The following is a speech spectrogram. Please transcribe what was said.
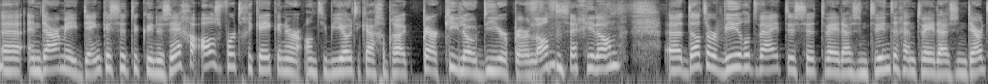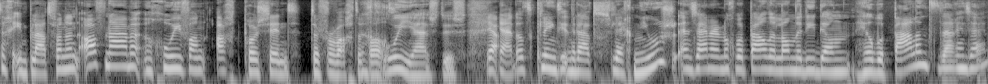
Eh, en daarmee denken ze te kunnen zeggen, als wordt gekeken naar antibiotica gebruik per kilo dier per land, zeg je dan, dat er wereldwijd tussen 2020 en 2030 in plaats van een afname een groei van 8% te verwachten Een groei juist dus. Ja. Ja. dat klinkt inderdaad slecht nieuws. En zijn er nog bepaalde landen die dan heel bepalend daarin zijn?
